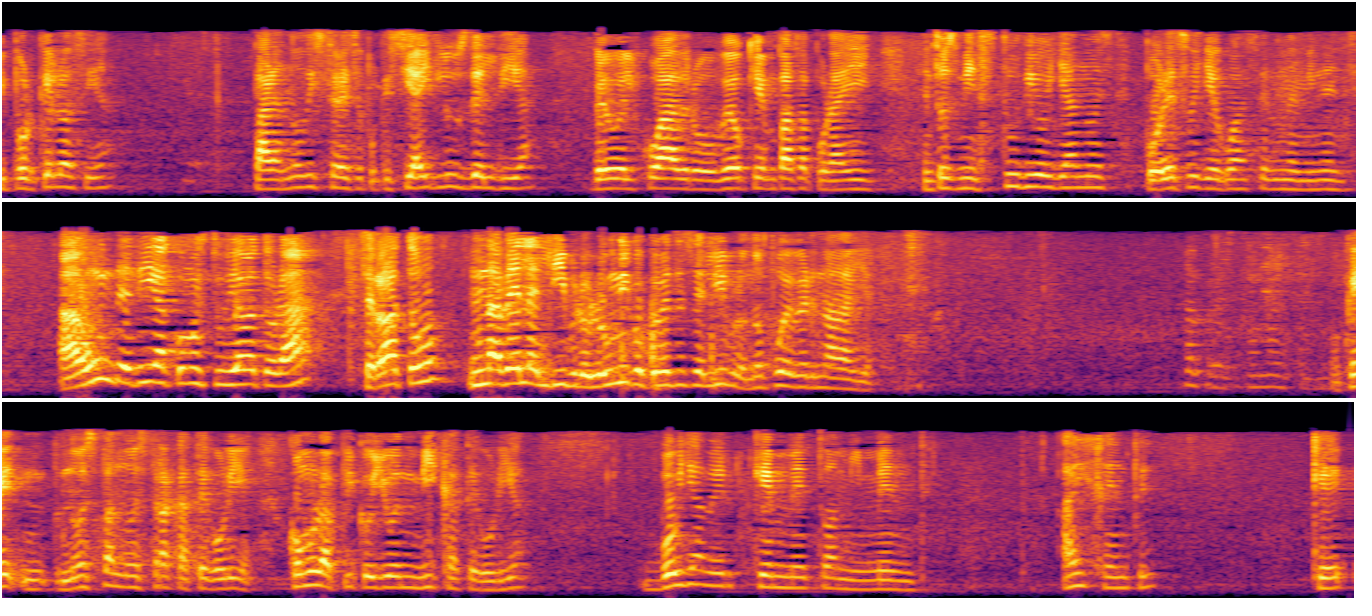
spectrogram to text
¿Y por qué lo hacía? Para no distraerse, porque si hay luz del día, veo el cuadro, veo quién pasa por ahí. Entonces mi estudio ya no es, por eso llegó a ser una eminencia. Aún de día, ¿cómo estudiaba Torah? Cerraba todo, una vela, el libro, lo único que ves es el libro, no puede ver nada allá. Ok, no es para nuestra categoría. ¿Cómo lo aplico yo en mi categoría? Voy a ver qué meto a mi mente. Hay gente que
